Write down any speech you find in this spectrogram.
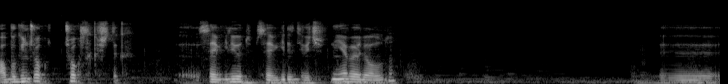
Abi bugün çok çok sıkıştık. Ee, sevgili YouTube, sevgili Twitch. Niye böyle oldu? Ee,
